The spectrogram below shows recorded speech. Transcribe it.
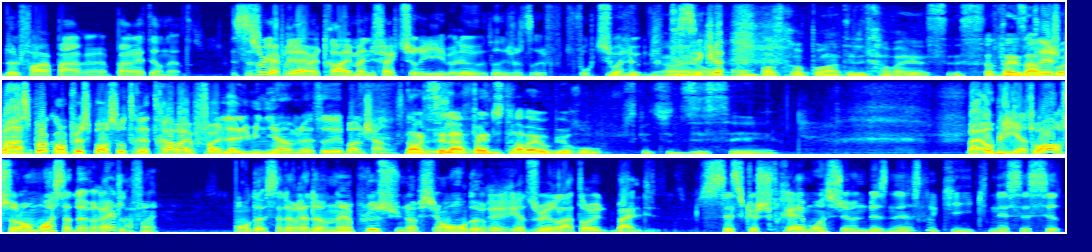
de le faire par, euh, par Internet. C'est sûr qu'après, un travail manufacturier, ben là, je veux dire, faut que tu sois là. Ouais, on, on passera pas en télétravail. Certains emplois. je pense pas qu'on puisse passer au tra- travail pour faire de l'aluminium. Bonne chance. Donc, c'est la fin du travail au bureau. Ce que tu dis, c'est. Ben, obligatoire, selon moi, ça devrait être la fin. Ça devrait devenir plus une option. On devrait réduire la taille. Ben, c'est ce que je ferais, moi, si j'avais une business qui, qui nécessite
